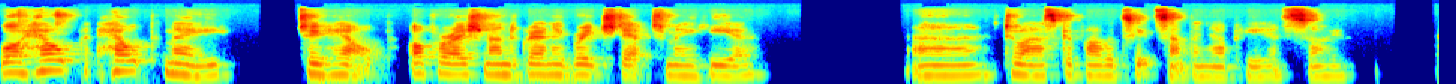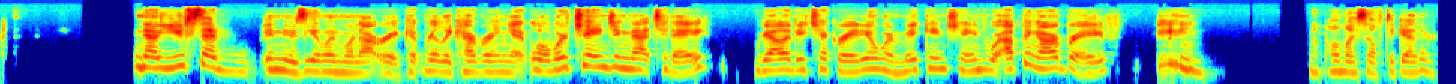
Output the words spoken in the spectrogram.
Well, help help me to help. Operation Underground have reached out to me here uh, to ask if I would set something up here. So now you said in New Zealand we're not really covering it. Well, we're changing that today. Reality Check Radio, we're making change. We're upping our brave. I'll pull myself together.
